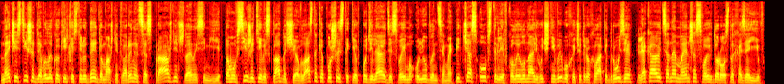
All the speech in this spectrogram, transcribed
Найчастіше для великої кількості людей домашні тварини це справжні члени сім'ї. Тому всі життєві складнощі власники пушистиків поділяють зі своїми улюбленцями. Під час обстрілів, коли лунають гучні вибухи, чотирьохлапі друзі лякаються не менше своїх дорослих хазяїв.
